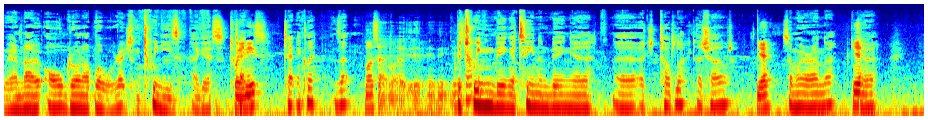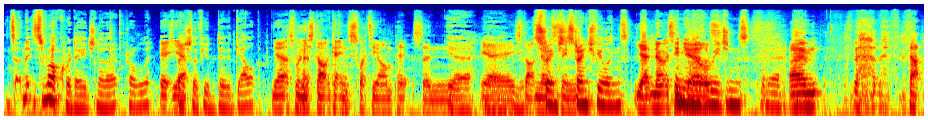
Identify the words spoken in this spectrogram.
We are now all grown up. Well, we're actually tweenies, I guess. Tweenies? Te- technically, is that What's that? What- is that- between being a teen and being a, a, a toddler, a child, Yeah. somewhere around there? Yeah. It's, it's an awkward age, no doubt, probably. It- yeah. Especially if you're David Gallop. Yeah, that's when you start getting sweaty armpits and Yeah. yeah, you start strange, noticing strange feelings yeah, noticing in your girls. regions. Yeah. Um, that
